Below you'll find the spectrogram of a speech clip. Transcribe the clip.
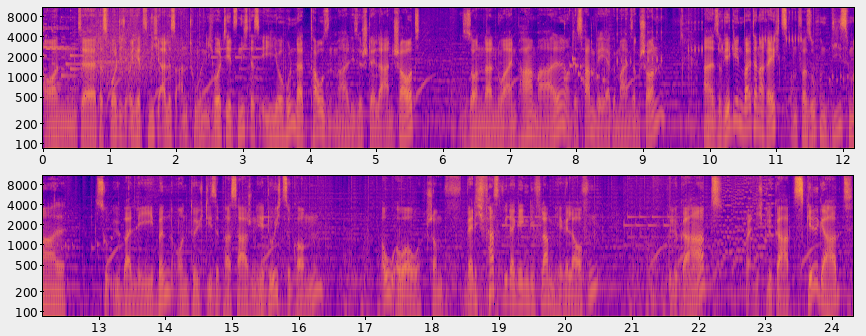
Und äh, das wollte ich euch jetzt nicht alles antun. Ich wollte jetzt nicht, dass ihr hier hunderttausend Mal diese Stelle anschaut, sondern nur ein paar Mal. Und das haben wir ja gemeinsam schon. Also wir gehen weiter nach rechts und versuchen diesmal zu überleben und durch diese Passagen hier durchzukommen. Oh, oh, oh. Schon werde ich fast wieder gegen die Flammen hier gelaufen. Glück gehabt. Oder nicht Glück gehabt, Skill gehabt.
